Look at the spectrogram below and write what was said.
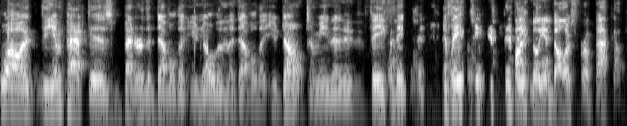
Well, the impact is better the devil that you know than the devil that you don't. I mean, they think that, if they think if five they million dollars for a backup.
